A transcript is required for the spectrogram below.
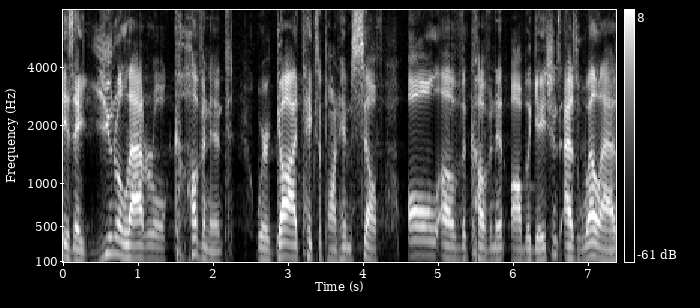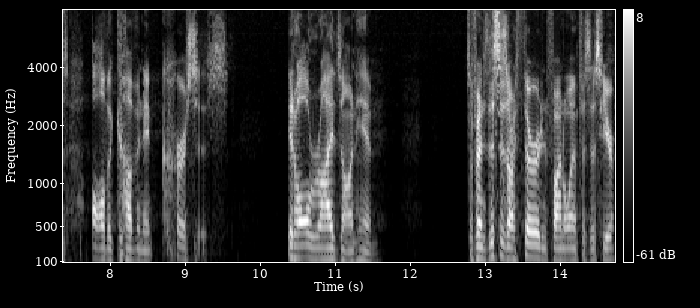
is a unilateral covenant where God takes upon himself all of the covenant obligations as well as all the covenant curses. It all rides on him. So, friends, this is our third and final emphasis here.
